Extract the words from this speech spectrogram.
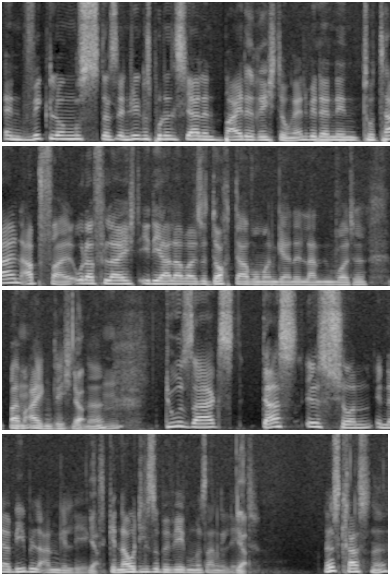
Entwicklungs, das Entwicklungspotenzial in beide Richtungen. Entweder in den totalen Abfall oder vielleicht idealerweise doch da, wo man gerne landen wollte, beim Eigentlichen. Ja. Ne? Du sagst, das ist schon in der Bibel angelegt. Ja. Genau diese Bewegung ist angelegt. Ja. Das ist krass, ne?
